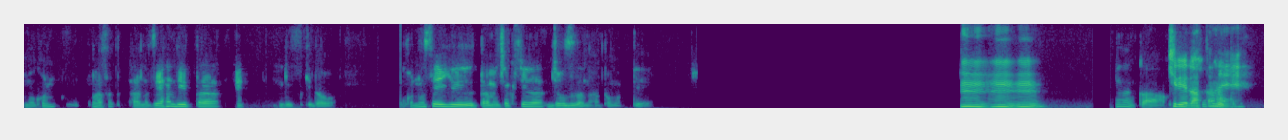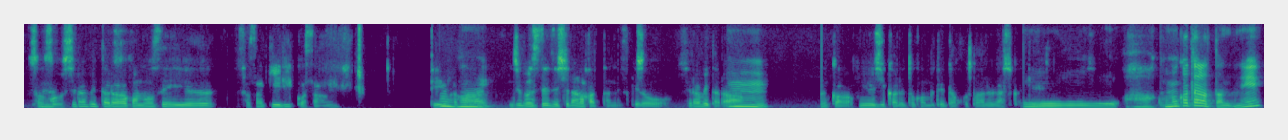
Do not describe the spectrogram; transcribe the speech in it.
もうこのまあ、さあの前半で言ったんですけど、この声優歌めちゃくちゃ上手だなと思って、うんうんうん。でなんか、綺麗だったね。そうそう、調べたらこの声優、佐々木莉子さんっていう方、はいはい自分全然知らなかったんですけど、調べたら、うん。なんかミュージカルとかも出たことあるらしくて、おお。ああ、この方だったんだね。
